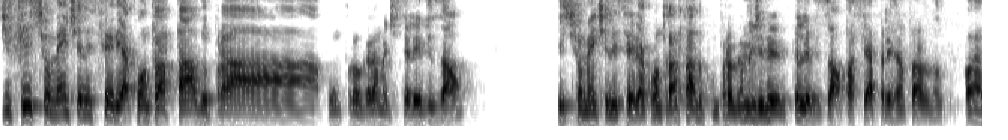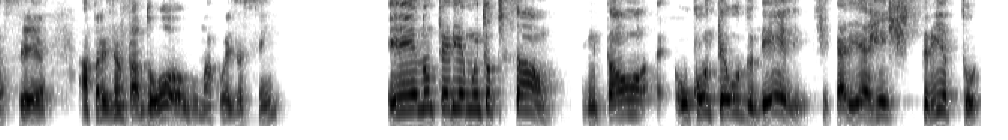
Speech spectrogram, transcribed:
dificilmente ele seria contratado para um programa de televisão. Dificilmente ele seria contratado para um programa de televisão para ser apresentado para ser apresentador alguma coisa assim. E não teria muita opção. Então o conteúdo dele ficaria restrito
